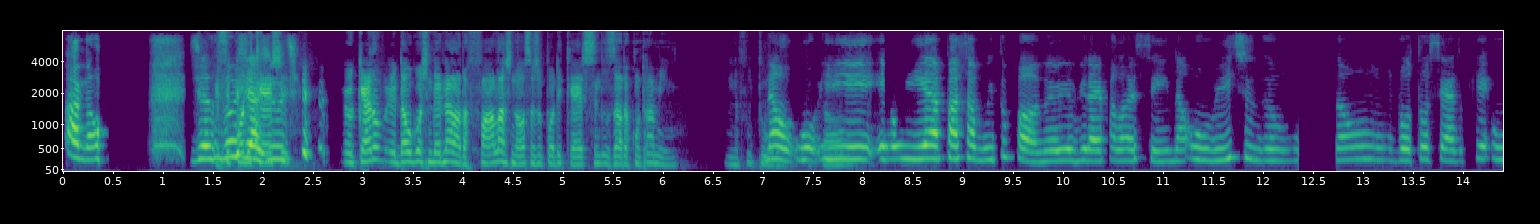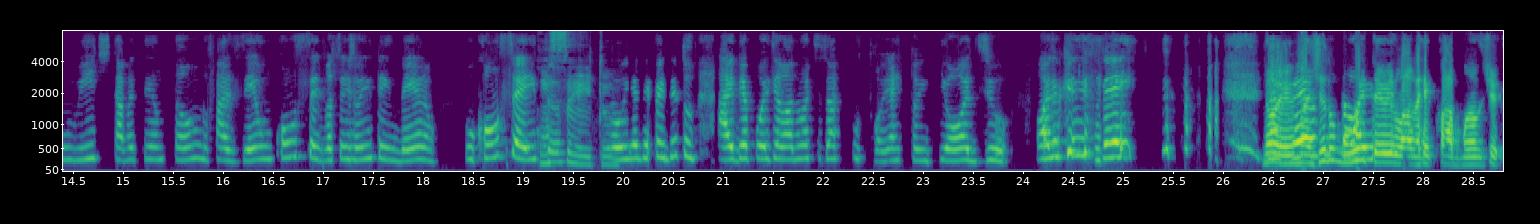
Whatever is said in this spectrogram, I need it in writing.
Ah, não. Jesus, Esse podcast, eu quero dar o gostinho dele na Laura. Fala as nossas do podcast sendo usada contra mim no futuro. Não, o- Então- e eu ia passar muito pano. Eu ia virar e falar assim: não, o Rich não, não votou certo, porque o Rich estava tentando fazer um conceito. Vocês não entenderam o conceito. Conceito. Eu ia defender tudo. Aí depois ia lá no WhatsApp, o ai, Tonho, que ódio. Olha o que ele fez. Não, Já eu imagino muito eu ir lá reclamando, tipo,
